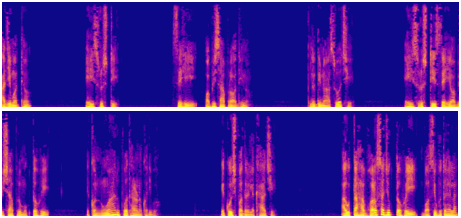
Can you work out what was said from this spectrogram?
ଆଜି ମଧ୍ୟ ଏହି ସୃଷ୍ଟି ସେହି ଅଭିଶାପର ଅଧୀନ। କିନ୍ତୁ ଦିନ ଆସୁଅଛି ଏହି ସୃଷ୍ଟି ସେହି ଅଭିଶାପରୁ ମୁକ୍ତ ହୋଇ ଏକ ନୂଆ ରୂପ ଧାରଣ କରିବ। ଏକୋଇଶ ପଦରେ ଲେଖା ଅଛି ଆଉ ତାହା ଭରସାଯୁକ୍ତ ହୋଇ ବଶୀଭୂତ ହେଲା।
